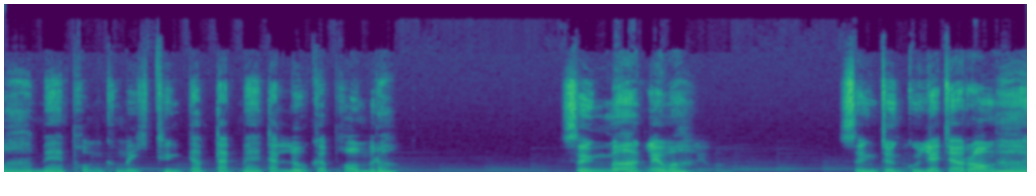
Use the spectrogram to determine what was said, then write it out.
ว่าแม่ผมเขาไม่ถึงกับตัดแม่ตัดลูกกับผมหรอก ซึ้งมากเลยวะซึ้งจนกูอยากจะร้องไห้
